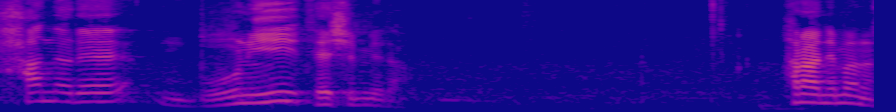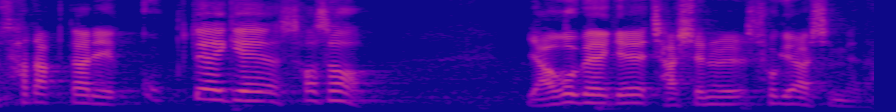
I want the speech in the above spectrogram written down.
하늘의 문이 되십니다. 하나님은 사닥다리 꼭대기에 서서 야곱에게 자신을 소개하십니다.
